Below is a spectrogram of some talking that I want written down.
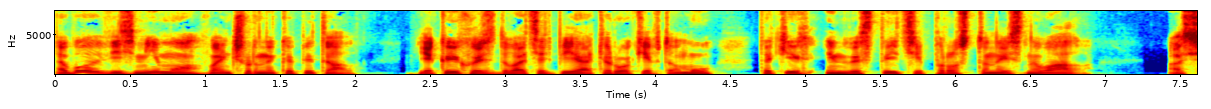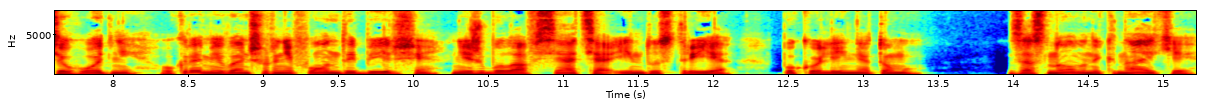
Або візьмімо венчурний капітал. Якихось 25 років тому таких інвестицій просто не існувало. А сьогодні окремі венчурні фонди більші, ніж була вся ця індустрія покоління тому. Засновник Nike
